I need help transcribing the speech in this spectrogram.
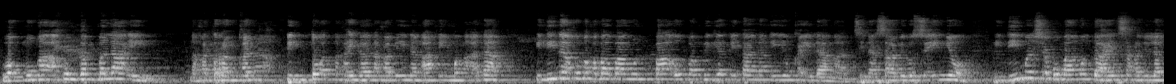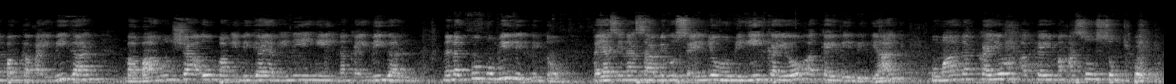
Huwag mo nga akong gambalain. Nakatarangka na ang pinto at nakahiga na kami ng aking mga anak. Hindi na ako makababangon pa upang bigyan kita ng iyong kailangan. Sinasabi ko sa inyo, hindi man siya bumangon dahil sa kanilang pagkakaibigan, babangon siya upang ibigay ang hinihingi ng kaibigan na nagpupumilit nito. Kaya sinasabi ko sa inyo, humingi kayo at kayo bibigyan, humanap kayo at kayo makasusumpong.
